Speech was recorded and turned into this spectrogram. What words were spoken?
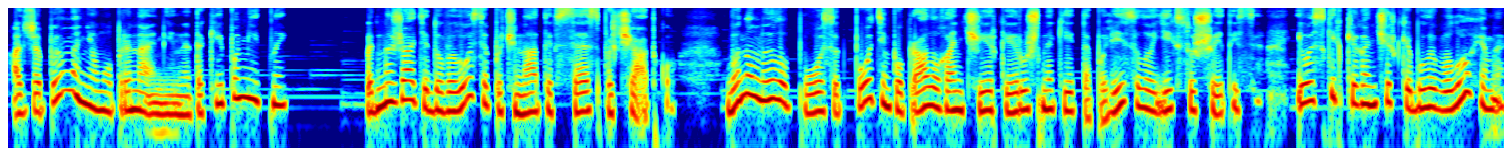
адже пил на ньому принаймні не такий помітний. Ведмежаті довелося починати все спочатку. Воно мило посуд, потім попрало ганчірки і рушники та повісило їх сушитися. І оскільки ганчірки були вологими,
